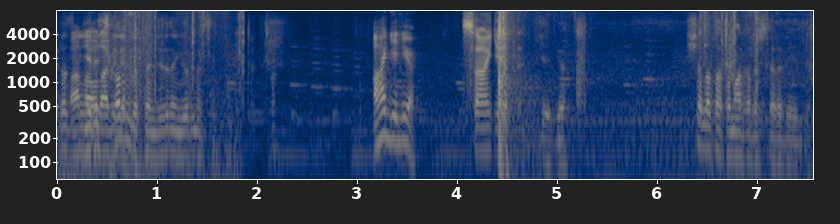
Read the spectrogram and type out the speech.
Biraz Vallahi geri olabilir. çıkalım da pencereden görmesin. Aha geliyor. Sağ geldi. Geliyor. İnşallah takım arkadaşları değildir.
